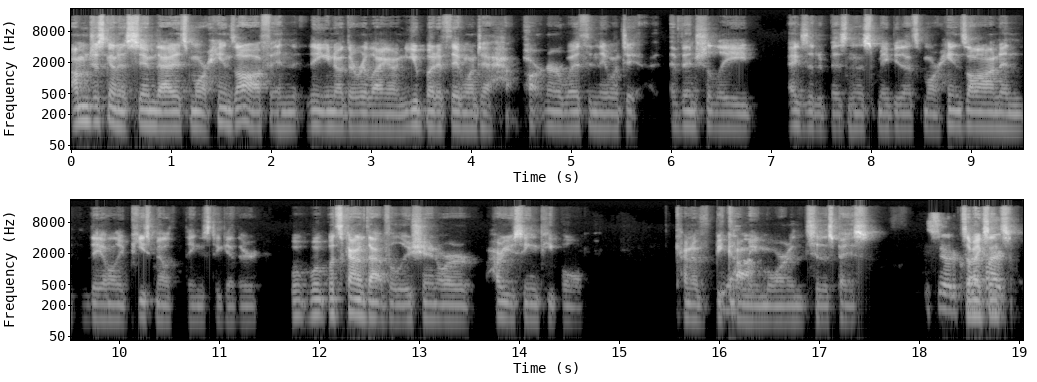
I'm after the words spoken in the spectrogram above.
i'm just going to assume that it's more hands off and you know they're relying on you but if they want to ha- partner with and they want to eventually exit a business maybe that's more hands on and they only piecemeal things together what, what's kind of that evolution, or how are you seeing people kind of becoming yeah. more into the space? So does that make sense?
